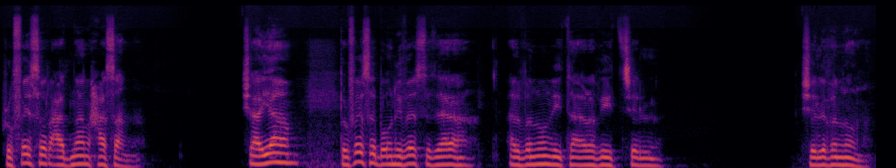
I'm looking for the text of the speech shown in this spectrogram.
פרופסור עדנאן חסן, שהיה פרופסור באוניברסיטה הלבנונית הערבית של, של לבנון.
